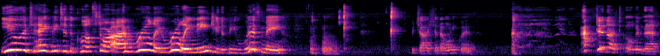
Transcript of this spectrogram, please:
you would take me to the quilt store? I really, really need you to be with me. Which I should only with. I did, I told him that.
